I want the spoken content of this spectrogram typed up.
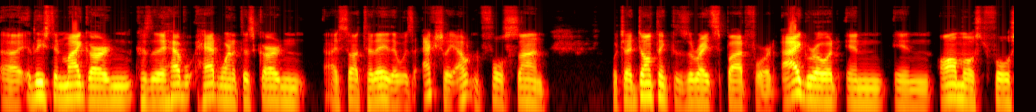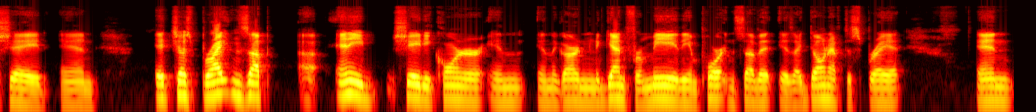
uh, at least in my garden, because they have had one at this garden I saw today that was actually out in full sun which I don't think is the right spot for it. I grow it in in almost full shade, and it just brightens up uh, any shady corner in in the garden. And again, for me, the importance of it is I don't have to spray it. And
